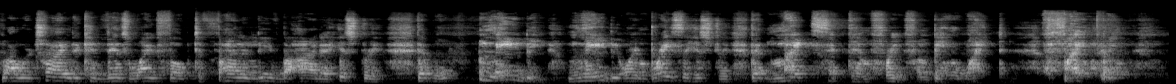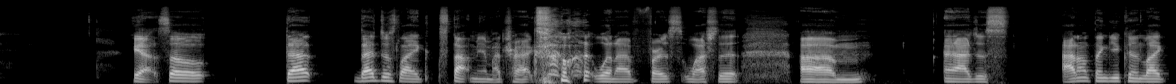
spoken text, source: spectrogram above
while we're trying to convince white folk to finally leave behind a history that will maybe, maybe, or embrace a history that might set them free from being white. Finally. Yeah, so that that just like stopped me in my tracks when I first watched it. Um and I just I don't think you can like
